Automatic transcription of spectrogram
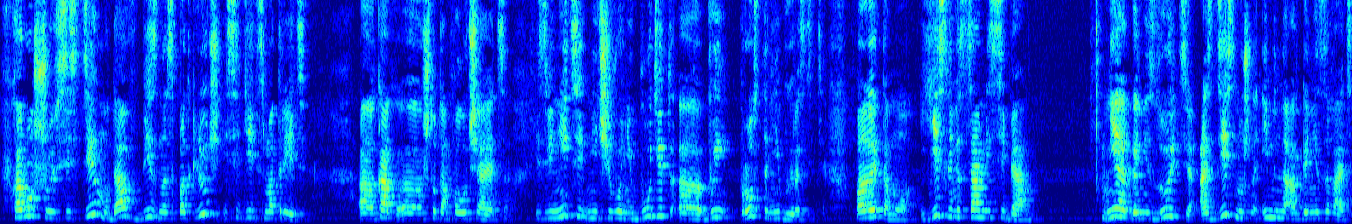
в хорошую систему, да, в бизнес под ключ и сидеть смотреть, э, как, э, что там получается. Извините, ничего не будет, э, вы просто не вырастете. Поэтому, если вы сами себя не организуете, а здесь нужно именно организовать.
